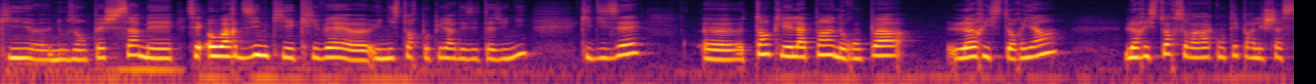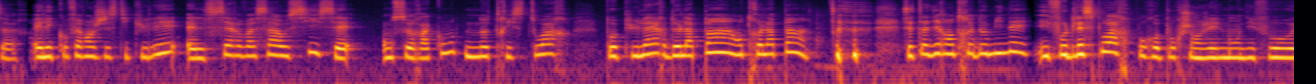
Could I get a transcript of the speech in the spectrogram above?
qui euh, nous empêche ça, mais c'est Howard Zinn qui écrivait euh, une histoire populaire des États-Unis qui disait euh, Tant que les lapins n'auront pas leur historien, leur histoire sera racontée par les chasseurs. Et les conférences gesticulées, elles servent à ça aussi. C'est on se raconte notre histoire populaire de lapin entre lapins, c'est-à-dire entre dominés. Il faut de l'espoir pour, pour changer le monde, il faut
